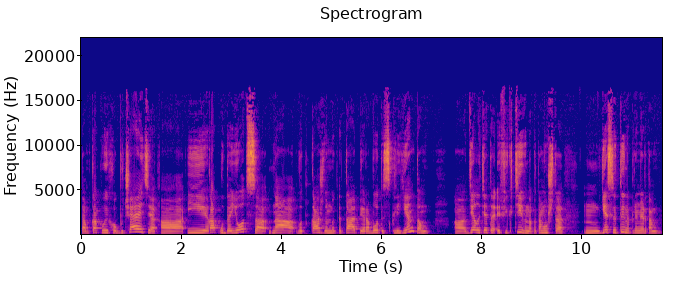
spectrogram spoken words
там, как вы их обучаете а, и как удается на вот каждом этапе работы с клиентом а, делать это эффективно, потому что если ты, например, там,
